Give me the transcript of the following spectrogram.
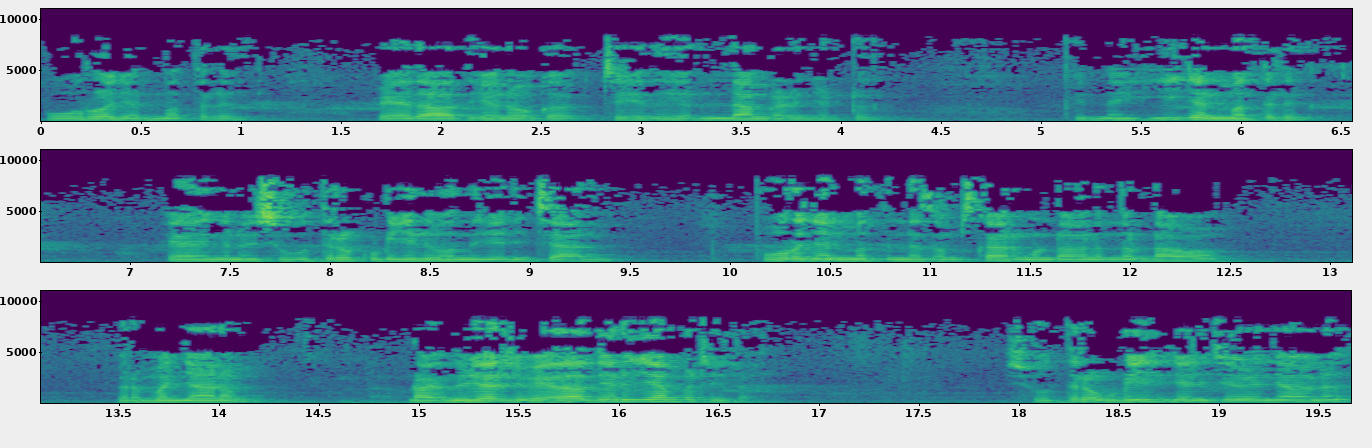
പൂർവജന്മത്തിൽ വേദാധ്യയനമൊക്കെ ചെയ്ത് എല്ലാം കഴിഞ്ഞിട്ട് പിന്നെ ഈ ജന്മത്തിൽ ഏതെങ്കിലും ശൂദ്രക്കുടിയിൽ വന്ന് ജനിച്ചാലും പൂർവജന്മത്തിന്റെ സംസ്കാരം കൊണ്ട് അവൻ എന്തുണ്ടാവാം? ബ്രഹ്മജ്ഞാനം എന്ന് വിചാരിച്ച് വേദാധ്യയനം ചെയ്യാൻ പറ്റില്ല. ശൂദ്രകുടിയിൽ ജനിച്ചു കഴിഞ്ഞാൽ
